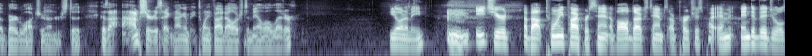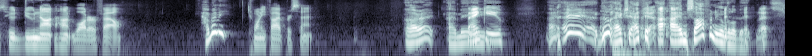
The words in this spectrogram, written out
a bird watcher and understood. Because I'm sure as heck not going to pay twenty five dollars to mail a letter. You know what I mean? Each year, about 25% of all duck stamps are purchased by im- individuals who do not hunt waterfowl. How many? 25%. All right. I mean, Thank you. I, I, I- no, actually, I think I, I'm softening a little bit. That's, That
